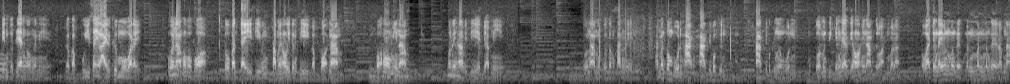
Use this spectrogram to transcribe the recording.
เป็นตัวแทนของอันนี้ แล้วกับปุ๋ยใส่หลายคือหมูว่าไรเพราะว่าน้ำเขาบ่พอตัวปัจจัยที่มันทำให้เฮาเฮ็ดจังซี่กับเพราะน้ำเพราะเฮามีน้ำก็เลยหาวิธีเฮ็ดแบบนี้ ตัวน้ำเป็นตัวสำคัญเลยถ้ามันสมบูรณ์หากหากสิบ่ขึ้นหากสิบ่ขึ้นข้างบนตัวมันสิแข็งแรงที่เฮาให้น้ำตลอดบ่ล่ะเพราะว่าจังไดมันมันก็มันมันมันก็ได้รับน้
